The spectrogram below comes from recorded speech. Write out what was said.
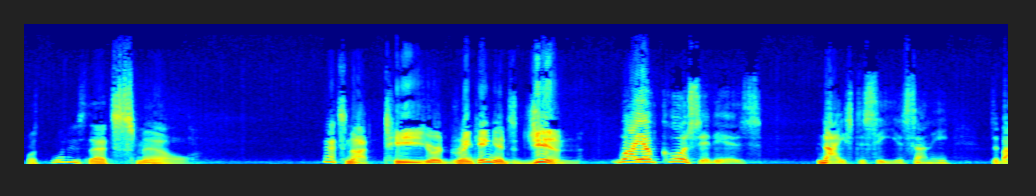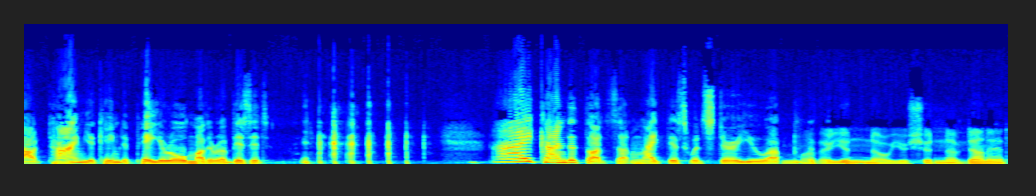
What, what is that smell? That's not tea you're drinking, it's gin. Why, of course it is. Nice to see you, Sonny. It's about time you came to pay your old mother a visit. I kind of thought something like this would stir you up. Mother, you know you shouldn't have done it.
